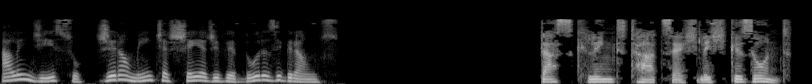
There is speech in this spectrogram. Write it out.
Além disso, geralmente é cheia de verduras e grãos. Das klingt tatsächlich gesund.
